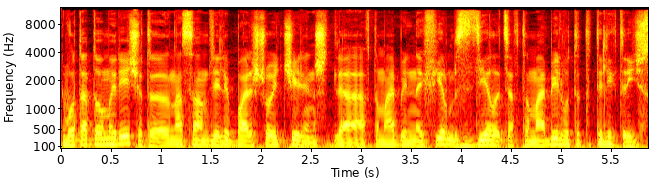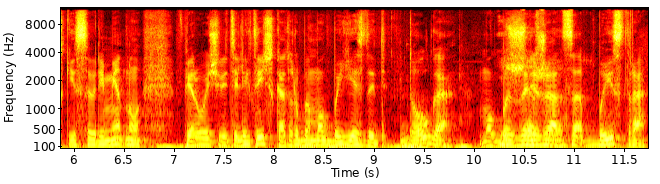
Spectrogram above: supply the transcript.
вот о том и речь. Это на самом деле большой челлендж для автомобильных фирм сделать автомобиль вот этот электрический современный, ну, в первую очередь электрический, который бы мог бы ездить долго, мог бы И заряжаться счастливо. быстро,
